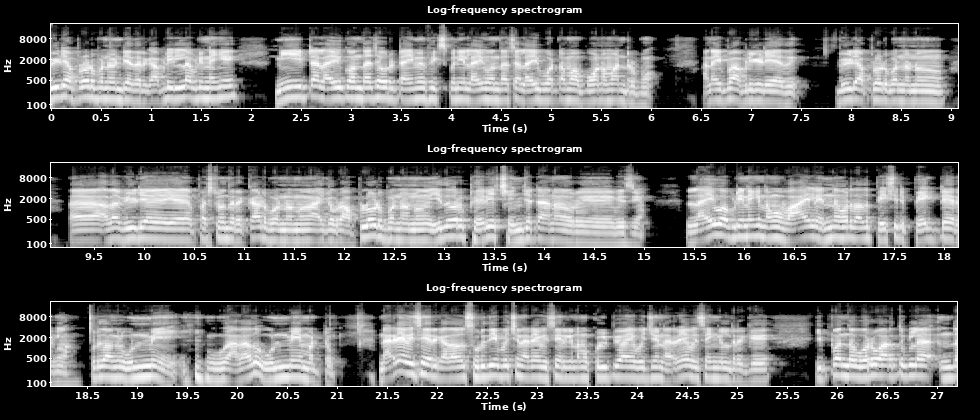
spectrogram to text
வீடியோ அப்லோட் பண்ண வேண்டியது இருக்குது அப்படி இல்லை அப்படின்னாக்கி நீட்டாக லைவுக்கு வந்தாச்சும் ஒரு டைமே ஃபிக்ஸ் பண்ணி லைவ் வந்தாச்சா லைவ் போட்டோமா போனோமான்னு இருப்போம். ஆனால் இப்போ அப்படி கிடையாது. வீடியோ அப்லோட் பண்ணணும். அதான் வீடியோ ஃபஸ்ட்டு வந்து ரெக்கார்டு பண்ணணும் அதுக்கப்புறம் அப்லோடு பண்ணணும். இது ஒரு பெரிய செஞ்சட்டான ஒரு விஷயம். லைவ் அப்படின்னாக்கி நம்ம வாயில் என்ன வருது அதை பேசிட்டு போய்கிட்டே இருக்கலாம். புரிதவங்களுக்கு உங்களுக்கு? உண்மையை. அதாவது உண்மையை மட்டும். நிறைய விஷயம் இருக்குது அதாவது சுருதியை பற்றி நிறைய விஷயம் இருக்குது நம்ம குல்பி வாயை வச்சு நிறைய விஷயங்கள் இருக்குது இப்போ இந்த ஒரு வாரத்துக்குள்ளே இந்த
